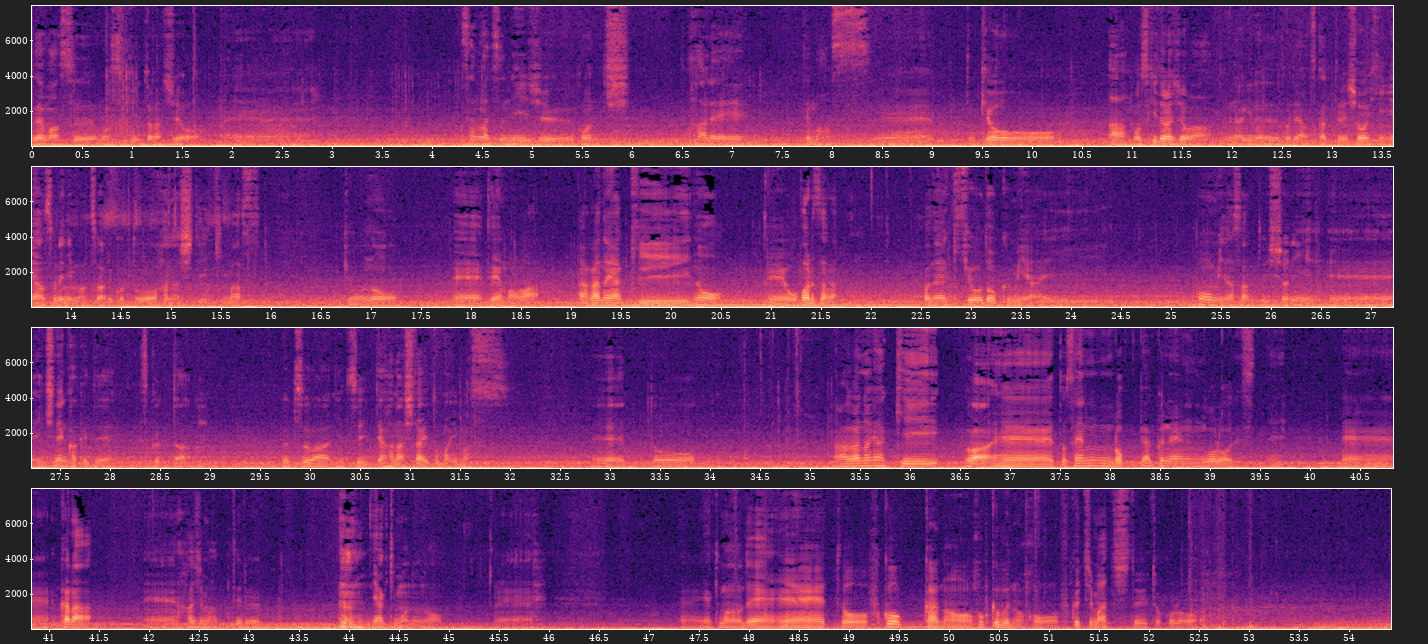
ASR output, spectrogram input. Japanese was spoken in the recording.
ございます。モスキートラジオ、えー、3月25日。晴れてます。えー、っと今日あモスキートラジオはうなぎの寝床で扱っている商品やそれにまつわることを話していきます。今日の、えー、テーマは長野焼の、えー、オーバル皿長野焼協同組合を皆さんと一緒に、えー、1年かけて作った器について話したいと思います。えー、っと阿野焼は、えー、っと1600年頃ですね、えー、から、えー、始まってる 焼き物の、えー、焼き物で、えー、っと福岡の北部の方福智町というとこ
